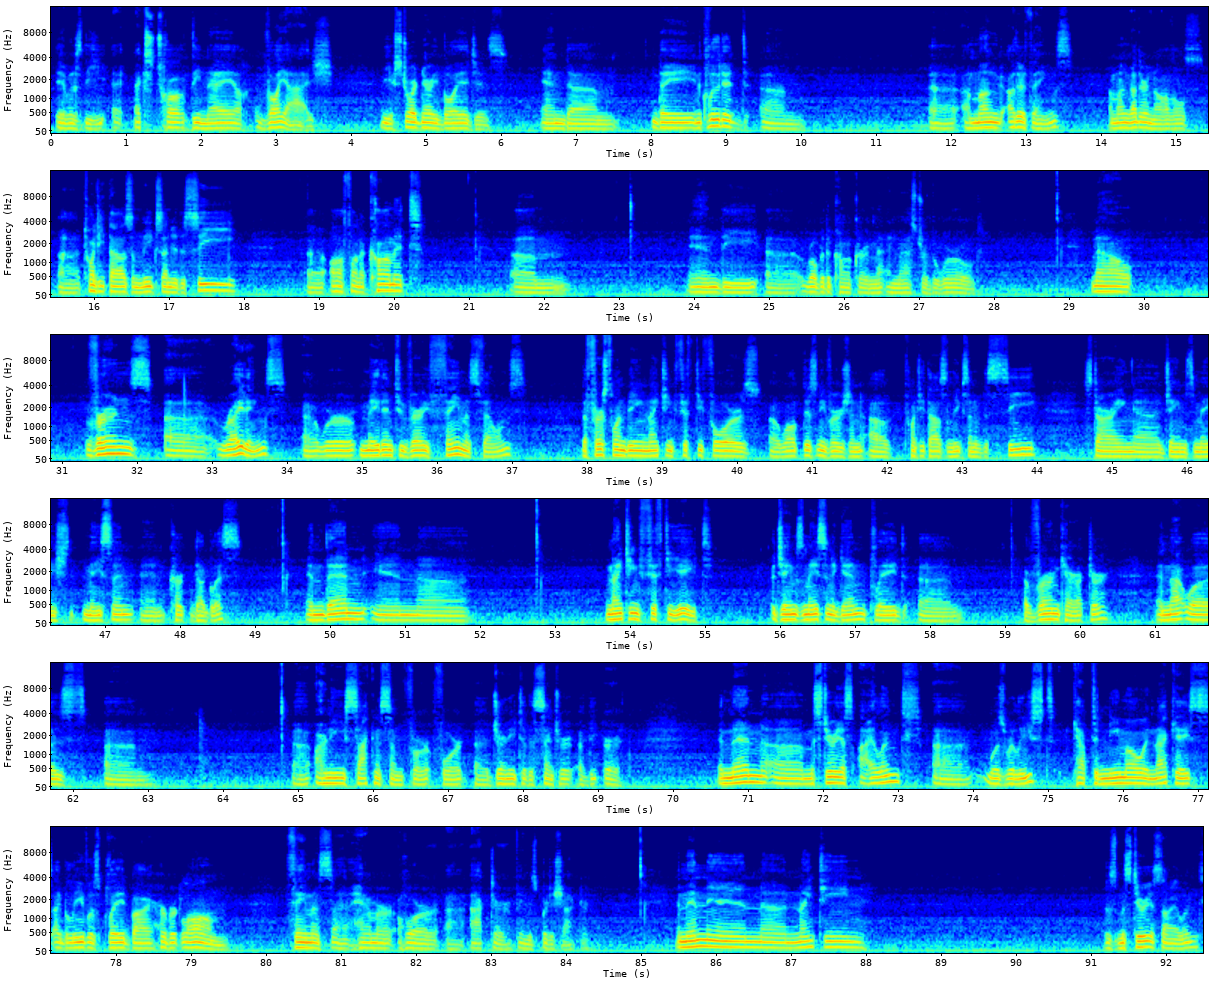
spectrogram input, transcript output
it was the Extraordinaire Voyage, the Extraordinary Voyages, and um, they included, um, uh, among other things, among other novels, uh, 20,000 Leagues Under the Sea, uh, off on a comet, um, and the uh, Robur the Conqueror and Master of the World. Now, Verne's uh, writings uh, were made into very famous films. The first one being 1954's uh, Walt Disney version of 20,000 Leagues Under the Sea, starring uh, James Mason and Kirk Douglas. And then in uh, 1958, James Mason again played uh, a Verne character, and that was um, uh, Arne Saknussemm for, for uh, Journey to the Center of the Earth. And then uh, Mysterious Island uh, was released. Captain Nemo, in that case, I believe, was played by Herbert Lom, famous uh, Hammer horror uh, actor, famous British actor. And then in uh, 19... There's Mysterious Island.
